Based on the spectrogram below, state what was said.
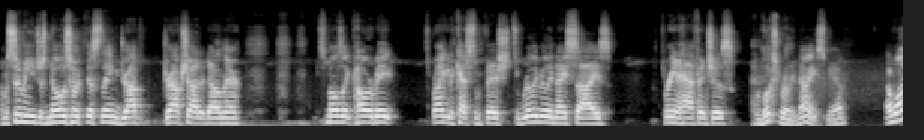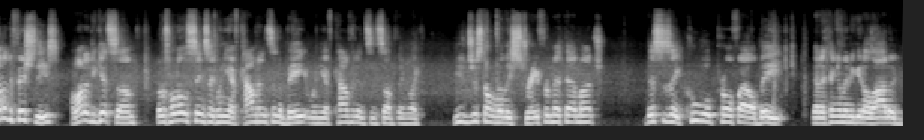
I'm assuming you just nose hook this thing, drop drop shot it down there. It smells like power bait. It's probably gonna catch some fish. It's a really, really nice size. Three and a half inches. It looks really nice, man. I wanted to fish these. I wanted to get some, but it's one of those things like when you have confidence in a bait, when you have confidence in something, like you just don't really stray from it that much. This is a cool profile bait that I think I'm going to get a lot of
